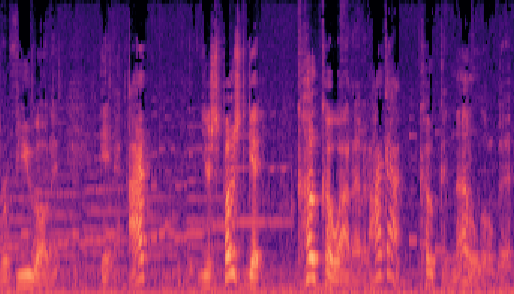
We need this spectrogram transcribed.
review on it. it I, you're supposed to get cocoa out of it. I got coconut a little bit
